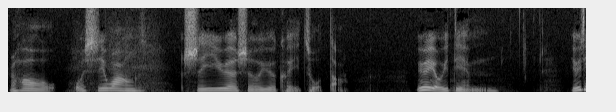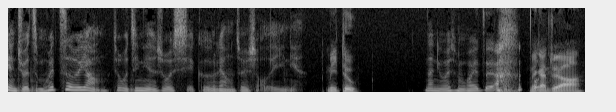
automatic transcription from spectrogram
然后我希望十一月、十二月可以做到，因为有一点，有一点觉得怎么会这样？就我今年是我写歌量最少的一年。Me too。那你为什么会这样？没感觉啊，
